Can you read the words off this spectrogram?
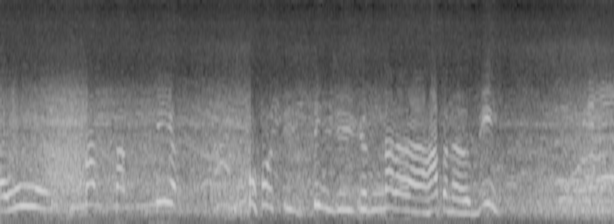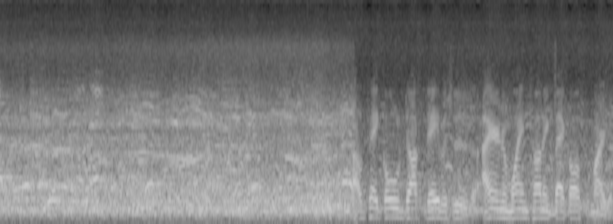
Oh, mamma mia! Oh, these things should not uh, happen to me. I'll take old Doc Davis's iron and wine tonic back off the market.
